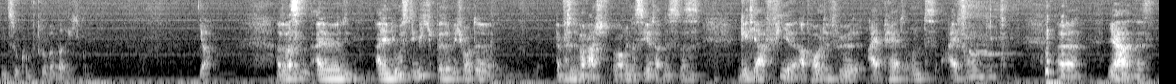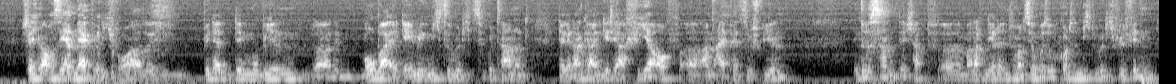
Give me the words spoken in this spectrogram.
in Zukunft drüber berichten. Ja. Also was eine, eine News, die mich persönlich heute etwas überrascht, aber auch interessiert hat, ist, dass es GTA 4 ab heute für iPad und iPhone gibt. äh, ja, das stelle ich mir auch sehr merkwürdig vor. Also ich bin ja dem mobilen oder dem Mobile Gaming nicht so wirklich zugetan und der Gedanke, ein GTA 4 auf äh, einem iPad zu spielen, interessant. Ich habe äh, mal nach näheren Informationen gesucht, konnte nicht wirklich viel finden.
